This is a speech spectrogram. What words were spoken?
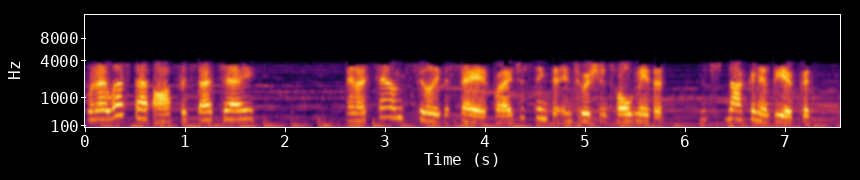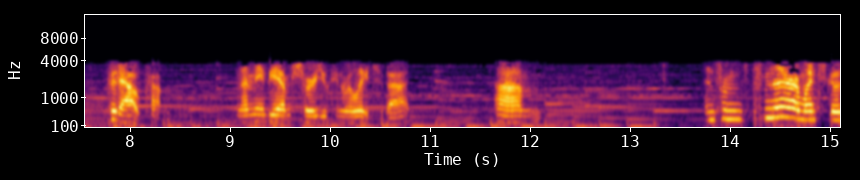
When I left that office that day, and it sounds silly to say it, but I just think that intuition told me that it's not going to be a good, good outcome. And maybe I'm sure you can relate to that. Um, and from from there, I went to go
